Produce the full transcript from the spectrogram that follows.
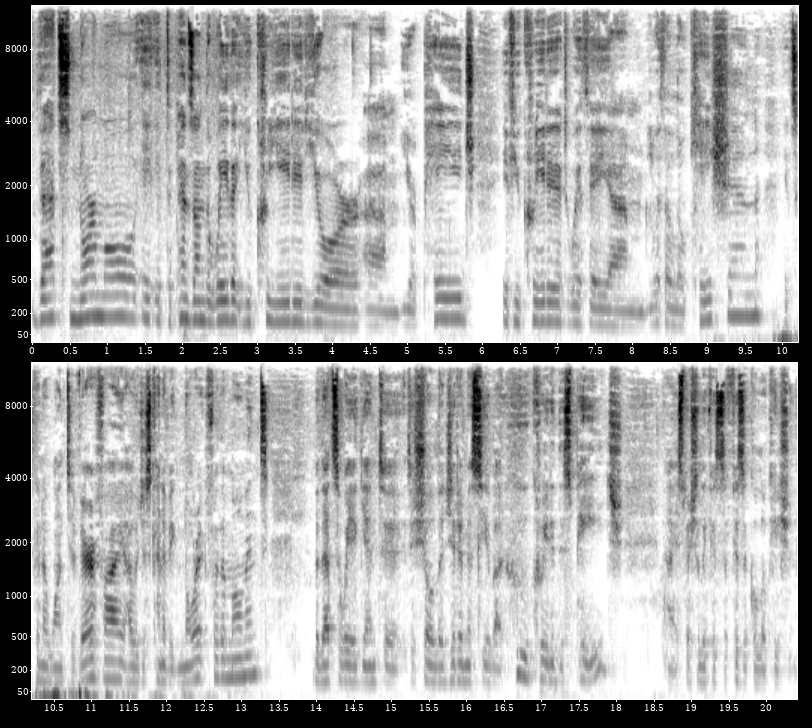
that's normal. It, it, depends on the way that you created your um, your page. If you created it with a um, with a location, it's going to want to verify. I would just kind of ignore it for the moment. But that's a way, again, to, to show legitimacy about who created this page, uh, especially if it's a physical location.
